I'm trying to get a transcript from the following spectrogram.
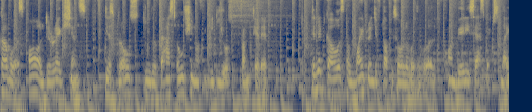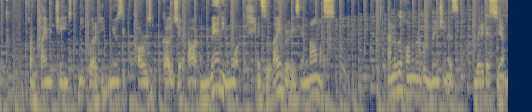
covers all directions. Just browse through the vast ocean of videos from TED-Ed. TED-Ed covers a wide range of topics all over the world on various aspects like from climate change, inequality, music, origin, culture, art, and many more. Its library is enormous. Another honorable mention is Veritasium.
